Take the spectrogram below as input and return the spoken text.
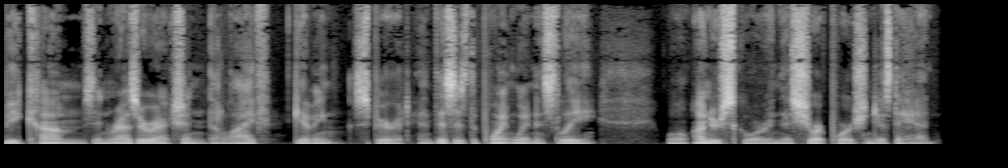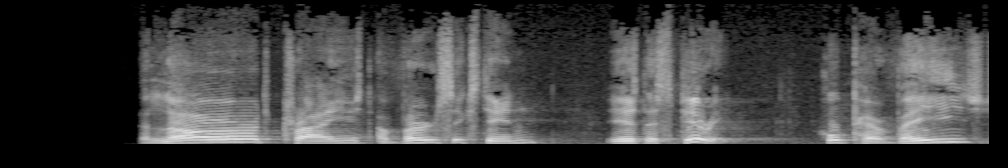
becomes in resurrection the life-giving Spirit. And this is the point Witness Lee will underscore in this short portion just ahead. The Lord Christ of verse 16 is the Spirit who pervades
